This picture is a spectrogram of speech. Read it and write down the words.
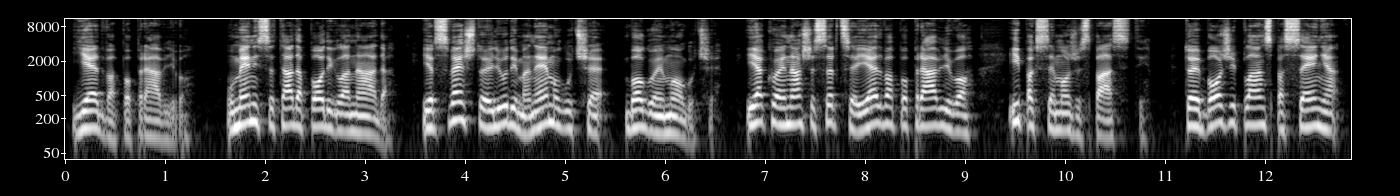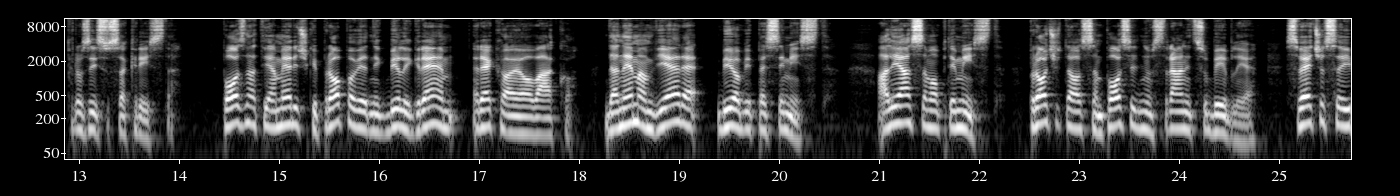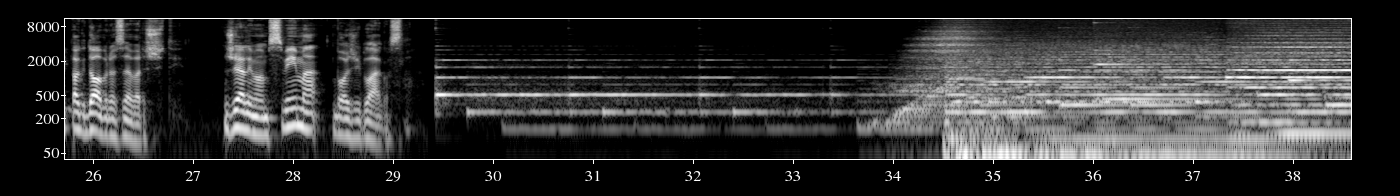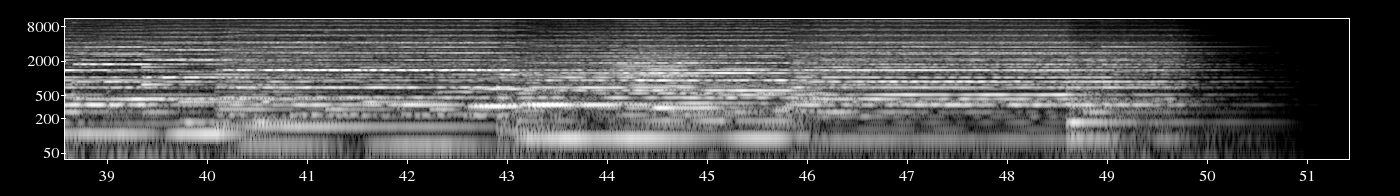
Jedva popravljivo. U meni se tada podigla nada, jer sve što je ljudima nemoguće, Bogu je moguće. Iako je naše srce jedva popravljivo, ipak se može spasiti. To je Boži plan spasenja kroz Isusa Krista. Poznati američki propovjednik Billy Graham rekao je ovako, da nemam vjere, bio bi pesimist. Ali ja sam optimist. Pročitao sam posljednju stranicu Biblije. Sve će se ipak dobro završiti. Želim vam svima Boži blagoslov.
